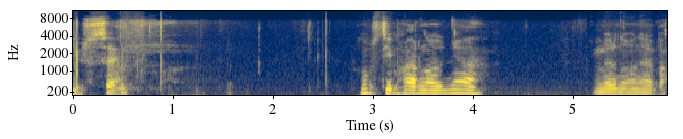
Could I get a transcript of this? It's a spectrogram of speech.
і все. Ну, всім гарного дня мирного неба.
